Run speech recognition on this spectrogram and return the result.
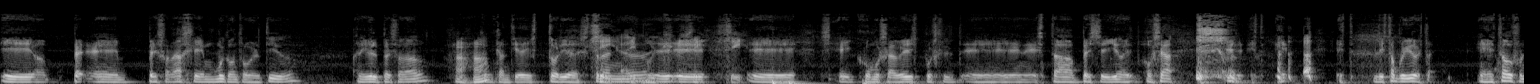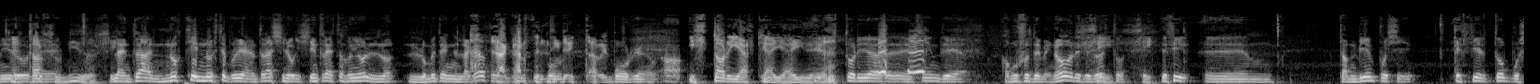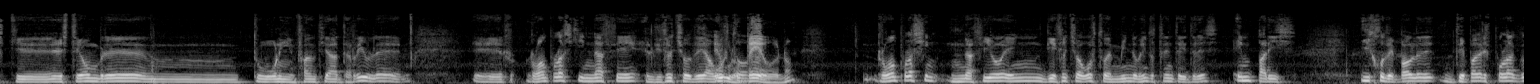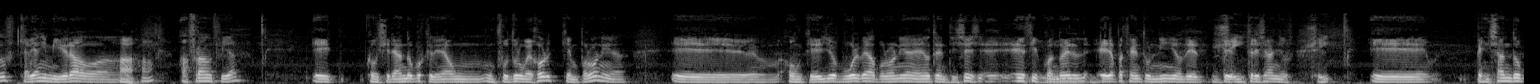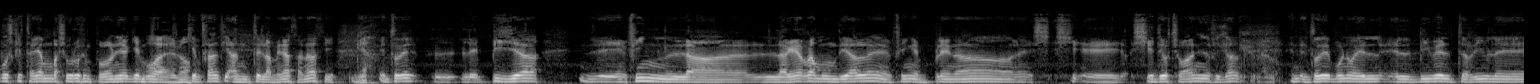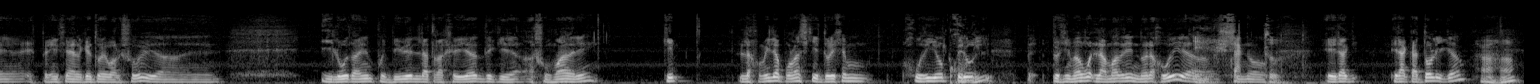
Eh, eh, personaje muy controvertido a nivel personal. con cantidad de historias extrañas. como sabéis, pues está perseguido. O sea, le está prohibido en Estados Unidos. Estados eh, Unidos, sí. La entrada, no es que no esté prohibida la entrada, sino que si entra a Estados Unidos lo, meten en la cárcel. la cárcel directamente. Por, ah, historias que hay ahí de... Historias, en fin, de abusos de menores y todo esto. Es decir, eh, también, pues sí, es cierto pues que este hombre mm, tuvo una infancia terrible. Eh, Roman Polanski nace el 18 de agosto. Europeo, ¿no? Roman Polanski nació en 18 de agosto de 1933 en París, hijo de, padres polacos que habían emigrado a, Francia, eh, considerando pues, que tenía un, futuro mejor que en Polonia. Eh, aunque ellos vuelven a Polonia en el año 36, eh, es decir, cuando él era prácticamente un niño de, tres años, pensando pues que estarían más seguros en Polonia que en, Francia ante la amenaza nazi. Entonces le pilla en fin, la, la, guerra mundial, en fin, en plena eh, siete, ocho años y tal. Entonces, bueno, él, él vive el terrible experiencia en el gueto de Varsovia eh, y luego también pues vive la tragedia de que a su madre, que la familia Polanski es de origen judío, pero, pero sin embargo la madre no era judía, sino era, era católica. Ajá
